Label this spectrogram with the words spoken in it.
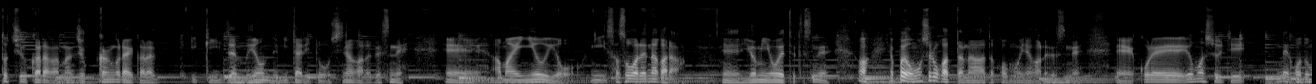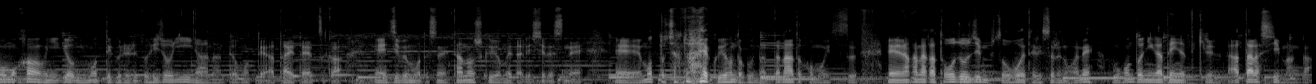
途中からが10巻ぐらいから一気に全部読んでみたりとしながらですね、えー、甘い匂いをに誘われながら、えー、読み終えてですね、あ、やっぱり面白かったなとか思いながらですね、えー、これ読ませておいて、ね、子供も科学に興味持ってくれると非常にいいななんて思って与えたやつが、え自分もですね、楽しく読めたりしてですね、えもっとちゃんと早く読んどくんだったなとか思いつつ、えなかなか登場人物を覚えたりするのがね、もう本当苦手になってきてるので、新しい漫画。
